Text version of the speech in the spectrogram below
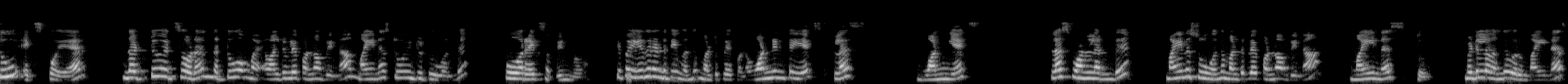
டூ எக்ஸ் ஸ்கொயர் இந்த டூ எக்ஸோட இந்த டூ மல்டிப்ளை பண்ணோம் அப்படின்னா மைனஸ் டூ இன்டூ டூ வந்து ஃபோர் எக்ஸ் அப்படின்னு வரும். இப்போ இது ரெண்டுத்தையும் வந்து மல்டிப்ளை பண்ணும் one into x plus one x plus ஒன்ல இருந்து மைனஸ் டூ வந்து மல்டிப்ளை பண்ணோம் அப்படின்னா மைனஸ் டூ மிடில் வந்து ஒரு மைனஸ்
